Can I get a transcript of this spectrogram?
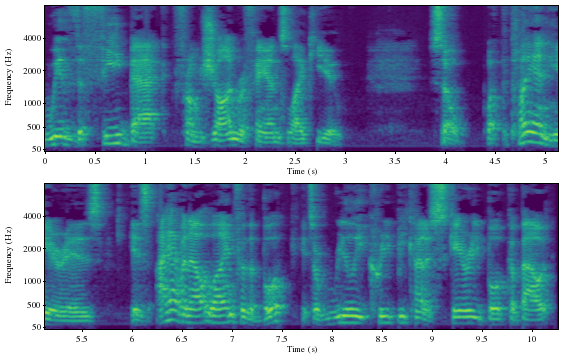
with the feedback from genre fans like you. So what the plan here is is I have an outline for the book. It's a really creepy, kind of scary book about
